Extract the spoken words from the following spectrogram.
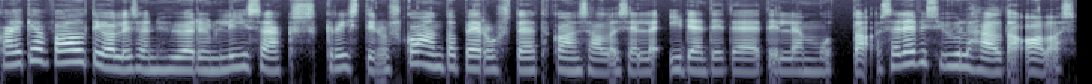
Kaiken valtiollisen hyödyn lisäksi kristinusko antoi perusteet kansalliselle identiteetille, mutta se levisi ylhäältä alas.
